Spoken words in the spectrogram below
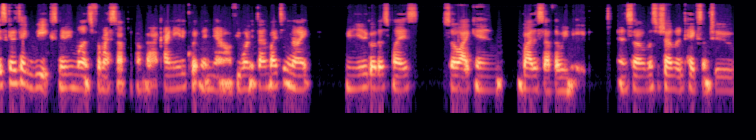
it's going to take weeks, maybe months for my stuff to come back. I need equipment now. If you want it done by tonight, you need to go this place so I can buy the stuff that we need. And so Mr. Sutherland takes him to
